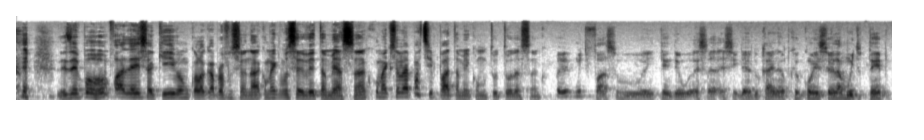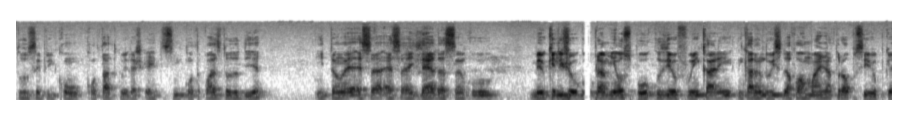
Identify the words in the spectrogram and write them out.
Dizer, pô, vamos fazer isso aqui, vamos colocar para funcionar. Como é que você vê também a Sanco? Como é que você vai participar também como tutor da Sanco? Foi muito fácil entender essa, essa ideia do Kainan, porque eu conheço ele há muito tempo, estou sempre em contato com ele, acho que a gente se encontra quase todo dia. Então, é essa, essa ideia da Sanco meio que ele jogou para mim aos poucos e eu fui encarando isso da forma mais natural possível, porque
